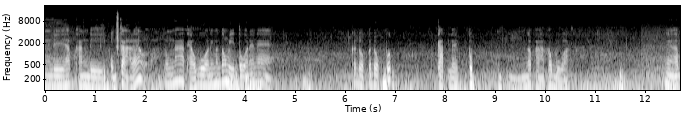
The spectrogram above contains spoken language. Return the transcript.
นดีครับ คันดี ผมกะแล้ว ตรงหน้าแถวบัวนี้มันต้องมีตัวแน่ๆ กระดกกระดกปุ๊บ กัดเลยปุ๊บแล้วพาเข้าบัว เนี่ยครับ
